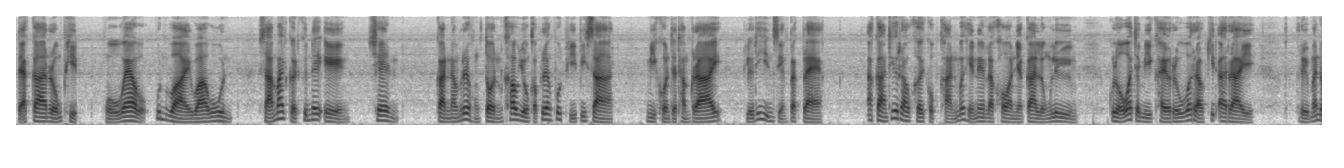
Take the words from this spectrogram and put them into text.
แต่อาการหลงผิด หูแว่ววุ่นวายว้าวุ่น สามารถเกิดขึ้นได้เอง เช่น การนำเรื่องของตนเข้าโยงกับเรื่องพูดผีปีศาจ มีคนจะทำร้าย หรือได้ยินเสียงแปลกๆ อาการที่เราเคยขบขันเมื่อเห็นในละครอย่างการหลงลืม กลัวว่าจะมีใครรู้ว่าเราคิดอะไร หรือมโน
